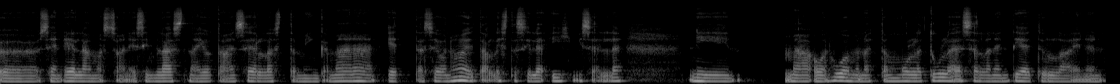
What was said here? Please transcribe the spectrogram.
ö, sen elämässä on esim. läsnä jotain sellaista, minkä mä näen, että se on haitallista sille ihmiselle, niin mä oon huomannut, että mulle tulee sellainen tietynlainen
